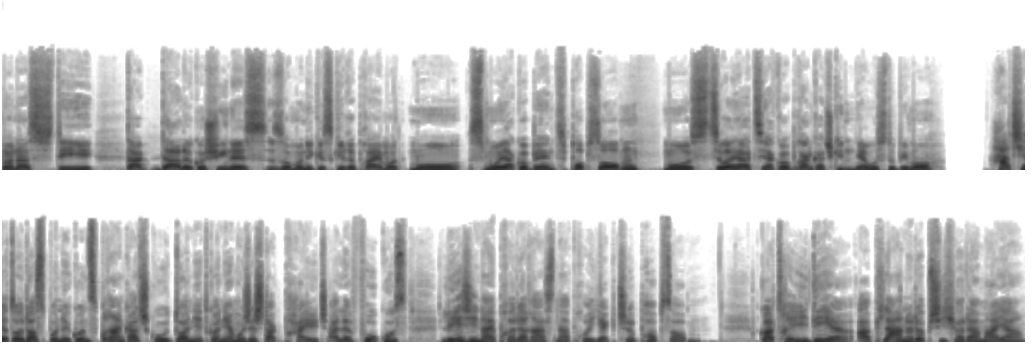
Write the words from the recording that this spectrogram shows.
Do nas te tak daleko šines, zo mo neke skire prajmo, mo smo jako band popsorben, mo scilajac jako brankački nie ustupimo, Hacz je to dospony kunst brankaczku, to nitko nie możesz tak prajić, ale fokus leży najpierw raz na projekcie popsorben. Gotre idee a plany do przychoda maja,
